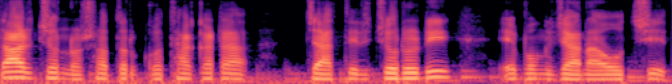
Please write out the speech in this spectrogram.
তার জন্য সতর্ক থাকাটা জাতির জরুরি এবং জানা উচিত।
